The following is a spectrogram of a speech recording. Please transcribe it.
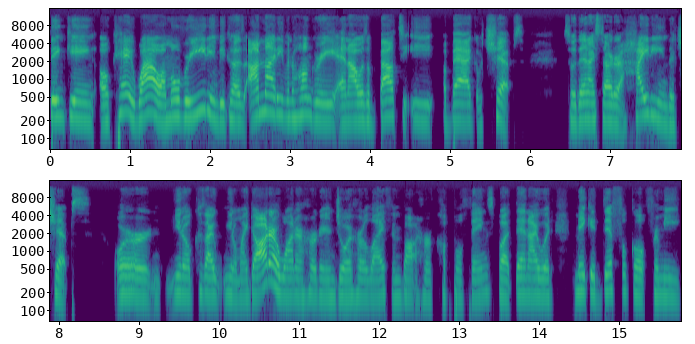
thinking, okay, wow, I'm overeating because I'm not even hungry and I was about to eat a bag of chips. So then I started hiding the chips or, you know, because I, you know, my daughter wanted her to enjoy her life and bought her a couple things, but then I would make it difficult for me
